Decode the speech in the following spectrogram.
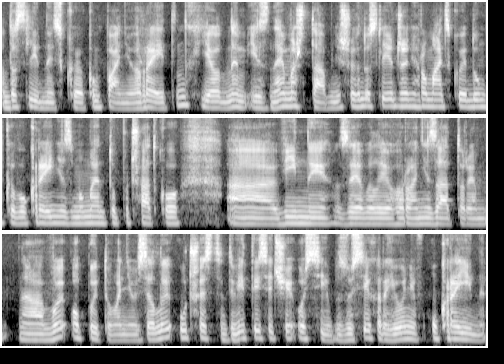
дослідницькою компанією Рейтинг є одним із наймасштабніших досліджень громадської думки в Україні з моменту початку а, війни, заявили його організатори. А, в опитуванні взяли участь дві тисячі осіб з усіх регіонів України.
